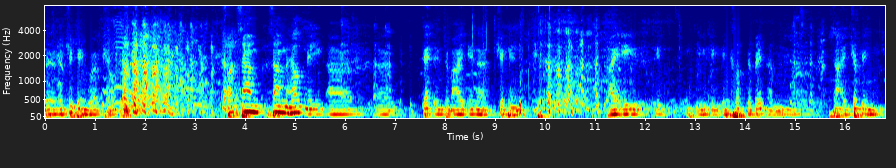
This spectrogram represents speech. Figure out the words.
the, the chicken workshop. but Sam, Sam helped me uh, uh, get into my inner chicken. I, he, he, he, he, clucked a bit and started chucking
